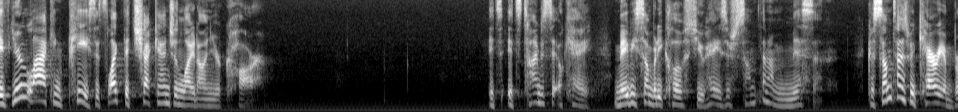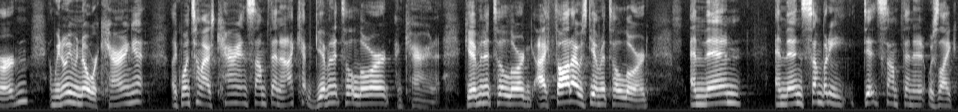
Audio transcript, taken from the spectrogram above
if you're lacking peace it's like the check engine light on your car it's it's time to say okay maybe somebody close to you hey is there something i'm missing Because sometimes we carry a burden and we don't even know we're carrying it. Like one time I was carrying something and I kept giving it to the Lord and carrying it, giving it to the Lord. I thought I was giving it to the Lord. And then, and then somebody did something and it was like,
